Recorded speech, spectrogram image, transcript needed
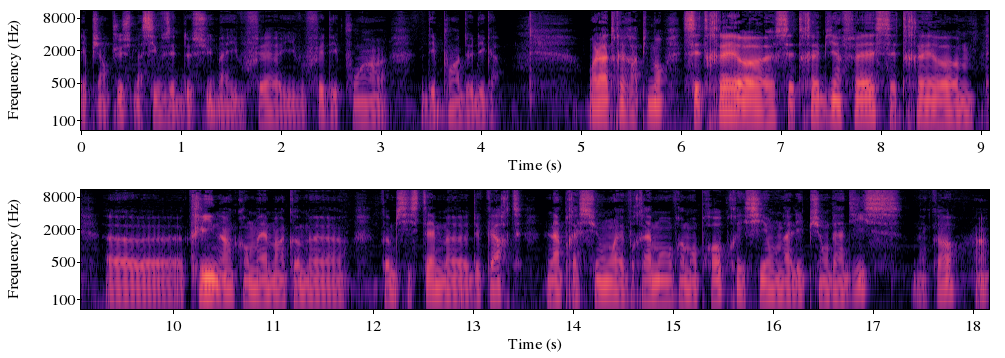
Et puis en plus, ben, si vous êtes dessus, ben, il, vous fait, il vous fait des points, des points de dégâts. Voilà, très rapidement. C'est très, euh, c'est très bien fait, c'est très euh, euh, clean hein, quand même, hein, comme, comme système de cartes. L'impression est vraiment vraiment propre. Ici, on a les pions d'indices, d'accord hein.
